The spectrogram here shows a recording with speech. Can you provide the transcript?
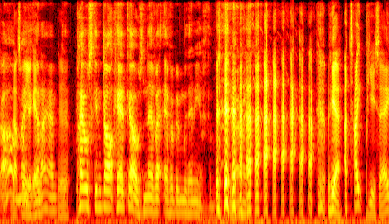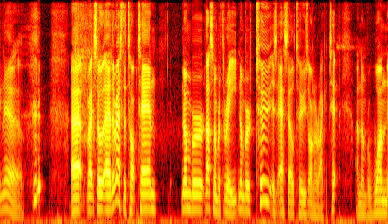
Oh, that's mate, what you're you getting. know, Yeah. pale skinned, dark haired girls. Never ever been with any of them. You know I mean? yeah, a type you say no. uh, right, so uh, the rest of the top ten. Number that's number three. Number two is SL2's on a Ragga Tip, and number one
